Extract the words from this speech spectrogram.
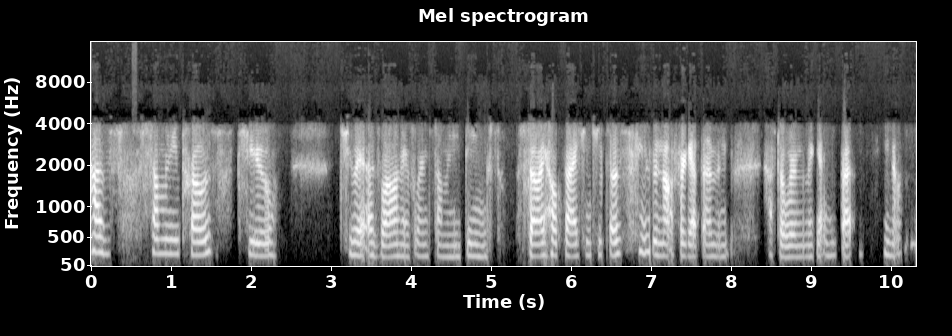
has so many pros to to it as well and I've learned so many things. So I hope that I can keep those things and not forget them and have to learn them again. But you know.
